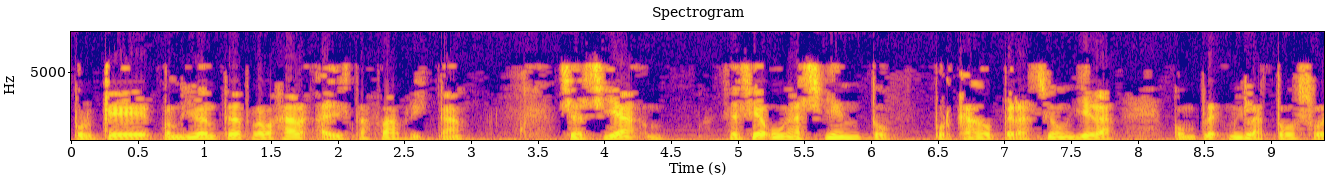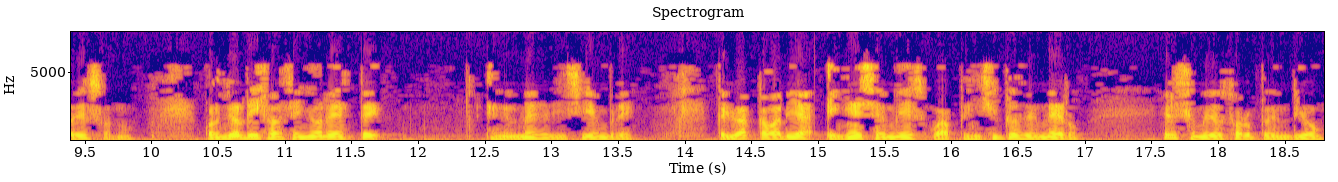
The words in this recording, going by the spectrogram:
porque cuando yo entré a trabajar a esta fábrica, se hacía, se hacía un asiento por cada operación y era muy latoso eso, ¿no? Cuando yo le dije al señor este, en el mes de diciembre, que yo acabaría en ese mes o a principios de enero, él se me sorprendió.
